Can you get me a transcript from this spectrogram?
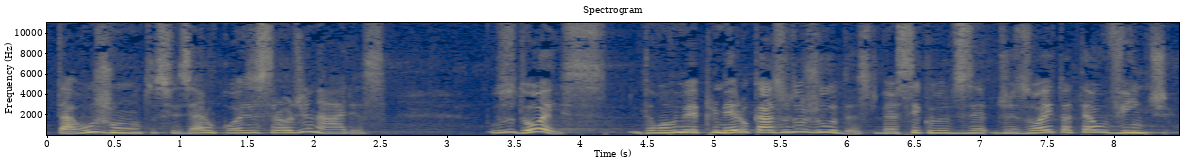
estavam juntos, fizeram coisas extraordinárias. Os dois. Então vamos ver primeiro o caso do Judas, versículo 18 até o 20.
